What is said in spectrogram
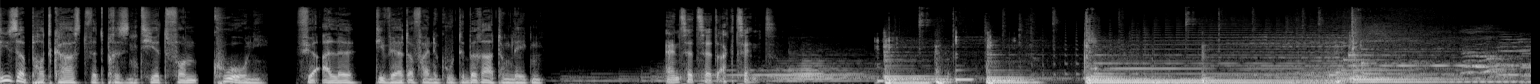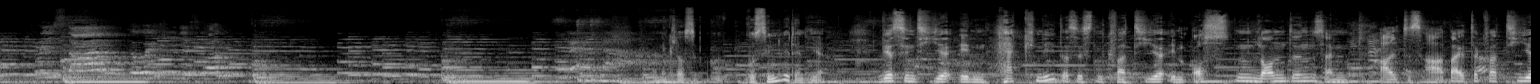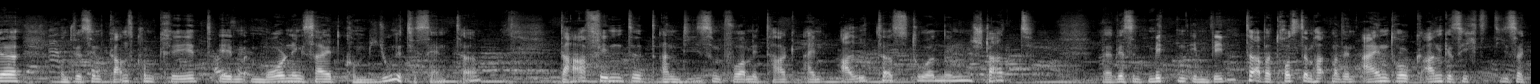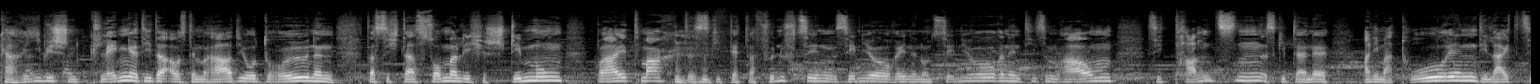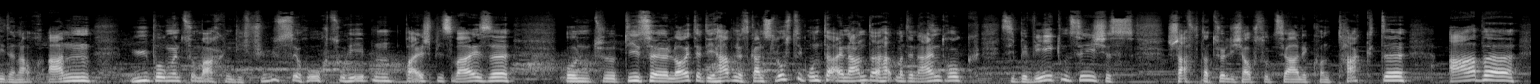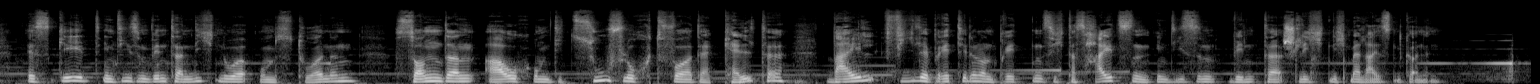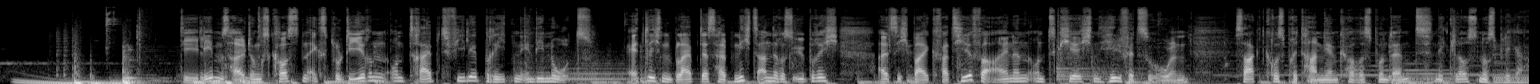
Dieser Podcast wird präsentiert von Kuoni für alle, die Wert auf eine gute Beratung legen. NZZ Akzent. Niklaus, wo sind wir denn hier? Wir sind hier in Hackney, das ist ein Quartier im Osten Londons, ein altes Arbeiterquartier und wir sind ganz konkret im Morningside Community Center. Da findet an diesem Vormittag ein Altersturnen statt. Wir sind mitten im Winter, aber trotzdem hat man den Eindruck, angesichts dieser karibischen Klänge, die da aus dem Radio dröhnen, dass sich da sommerliche Stimmung breit macht. Mhm. Es gibt etwa 15 Seniorinnen und Senioren in diesem Raum. Sie tanzen. Es gibt eine Animatorin, die leitet sie dann auch an, Übungen zu machen, die Füße hochzuheben beispielsweise. Und äh, diese Leute, die haben es ganz lustig untereinander, hat man den Eindruck, sie bewegen sich, es schafft natürlich auch soziale Kontakte, aber es geht in diesem Winter nicht nur ums Turnen, sondern auch um die Zuflucht vor der Kälte, weil viele Britinnen und Briten sich das Heizen in diesem Winter schlicht nicht mehr leisten können. Die Lebenshaltungskosten explodieren und treibt viele Briten in die Not. Etlichen bleibt deshalb nichts anderes übrig, als sich bei Quartiervereinen und Kirchen Hilfe zu holen, sagt Großbritannien-Korrespondent Niklaus Nussbliger.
